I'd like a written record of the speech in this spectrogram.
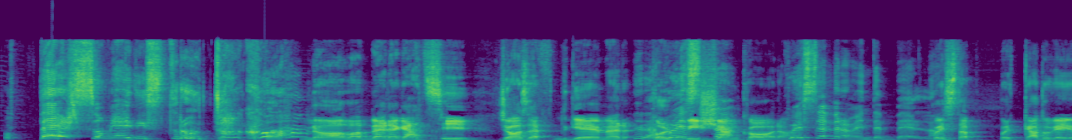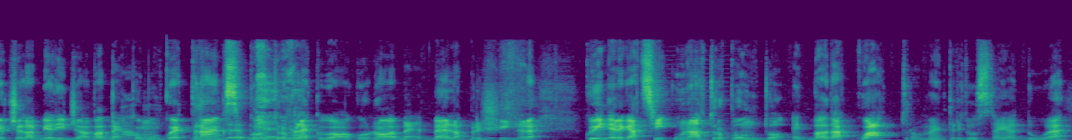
Ho perso, mi hai distrutto qua. No, vabbè, ragazzi. Joseph Gamer Allora, colpisce questa- ancora. Questa è veramente bella. Questa, peccato che io ce l'abbia di già. Vabbè, No, comunque Trunks contro bella. Black Goku. No, vabbè, è bella a prescindere. Quindi, ragazzi, un altro punto e vado a 4 mentre tu stai a 2.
